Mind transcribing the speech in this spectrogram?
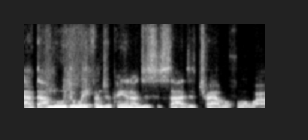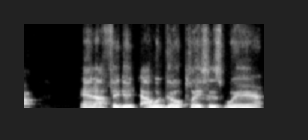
after I moved away from Japan, I just decided to travel for a while. And I figured I would go places where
